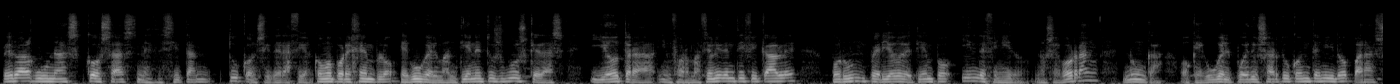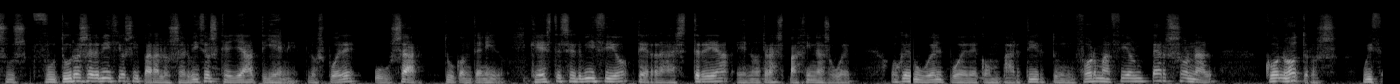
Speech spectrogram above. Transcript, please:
pero algunas cosas necesitan tu consideración, como por ejemplo que Google mantiene tus búsquedas y otra información identificable por un periodo de tiempo indefinido. No se borran nunca. O que Google puede usar tu contenido para sus futuros servicios y para los servicios que ya tiene. Los puede usar tu contenido. Que este servicio te rastrea en otras páginas web. O que Google puede compartir tu información personal con otros. With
